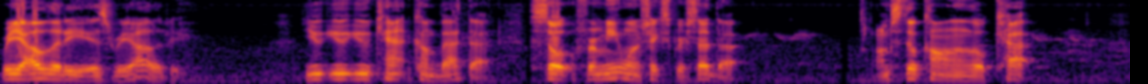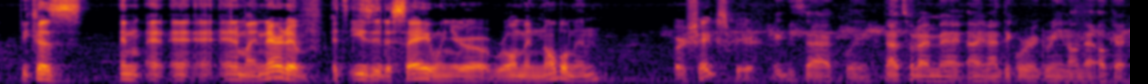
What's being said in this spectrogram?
reality is reality. You you you can't combat that. So for me, when Shakespeare said that, I'm still calling a little cap because in in, in in my narrative, it's easy to say when you're a Roman nobleman or Shakespeare. Exactly. That's what I meant. And I think we're agreeing on that. Okay.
